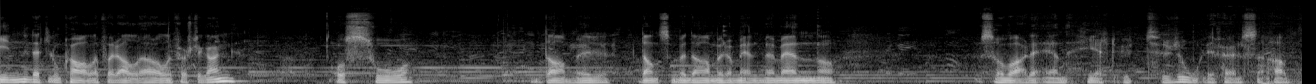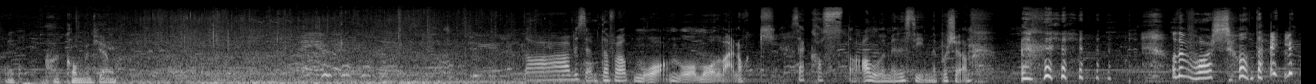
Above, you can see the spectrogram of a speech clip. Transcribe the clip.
inn i dette lokalet for aller, aller første gang. Og så damer danse med damer og menn med menn. Og så var det en helt utrolig følelse av å ha kommet hjem. Da bestemte jeg for at nå, nå må det være nok. Så jeg kasta alle medisinene på sjøen. og det var så deilig!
